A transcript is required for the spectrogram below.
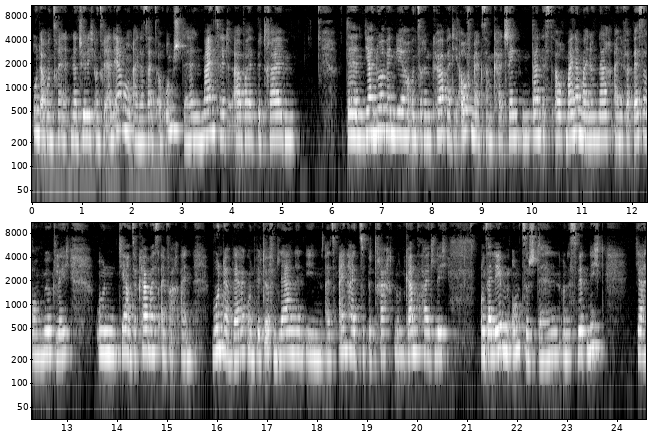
und auch unsere, natürlich unsere Ernährung einerseits auch umstellen, Mindset-Arbeit betreiben. Denn ja, nur wenn wir unseren Körper die Aufmerksamkeit schenken, dann ist auch meiner Meinung nach eine Verbesserung möglich. Und ja, unser Körper ist einfach ein Wunderwerk und wir dürfen lernen, ihn als Einheit zu betrachten und ganzheitlich unser Leben umzustellen. Und es wird nicht ja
